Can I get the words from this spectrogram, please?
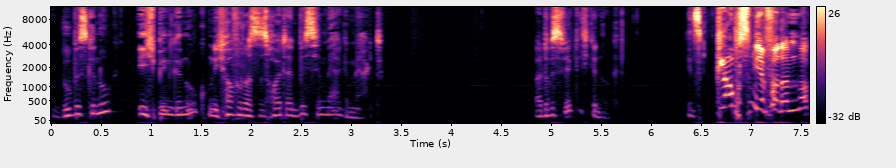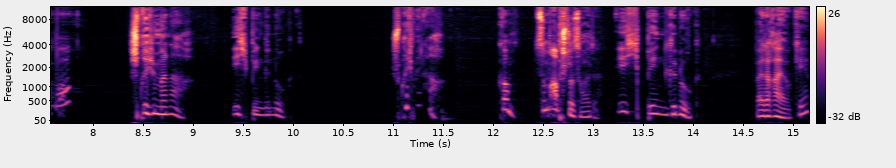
Und du bist genug, ich bin genug und ich hoffe, du hast es heute ein bisschen mehr gemerkt. Weil du bist wirklich genug. Glaubst mir, verdammt nochmal. Sprich mir mal nach. Ich bin genug. Sprich mir nach. Komm, zum Abschluss heute. Ich bin genug. Bei drei, okay?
